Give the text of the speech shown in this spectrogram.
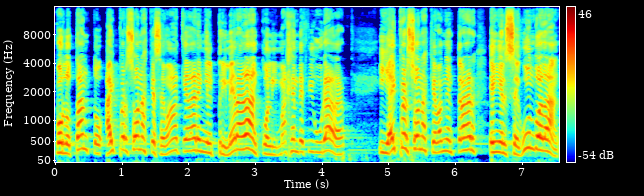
Por lo tanto, hay personas que se van a quedar en el primer Adán con la imagen desfigurada y hay personas que van a entrar en el segundo Adán,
